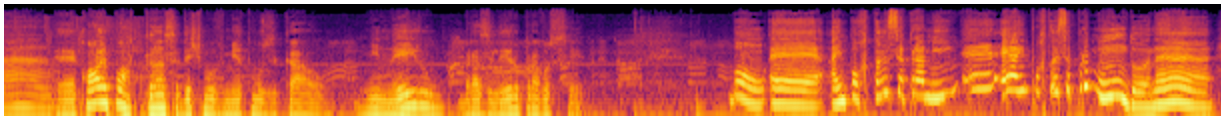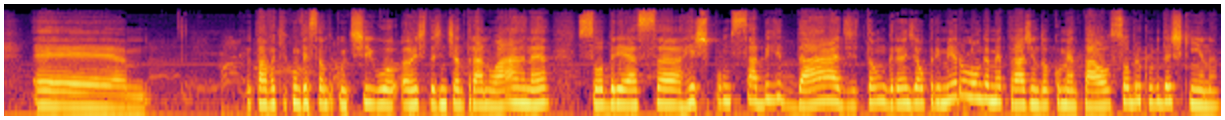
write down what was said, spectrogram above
Ah. É, qual a importância deste movimento musical mineiro brasileiro para você? Bom, é, a importância para mim é, é, a importância para o mundo, né? É, eu estava aqui conversando contigo antes da gente entrar no ar, né, sobre essa responsabilidade tão grande. É o primeiro longa-metragem documental sobre o Clube da Esquina.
